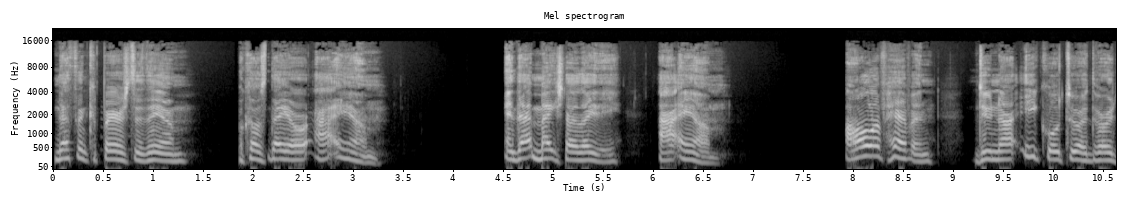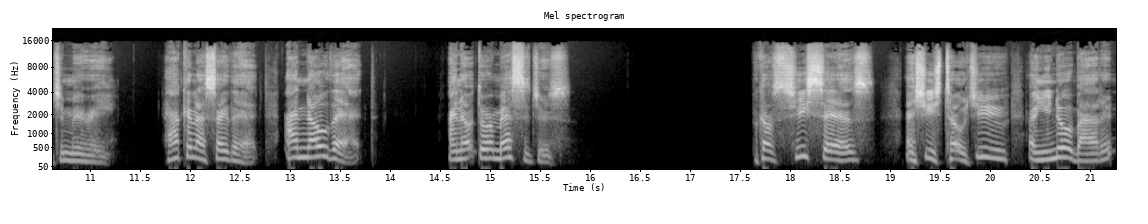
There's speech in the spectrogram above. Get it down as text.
nothing compares to them because they are I am. And that makes Our Lady I am. All of heaven do not equal to a Virgin Mary. How can I say that? I know that. I know it through her messages. Because she says, and she's told you, and you know about it,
